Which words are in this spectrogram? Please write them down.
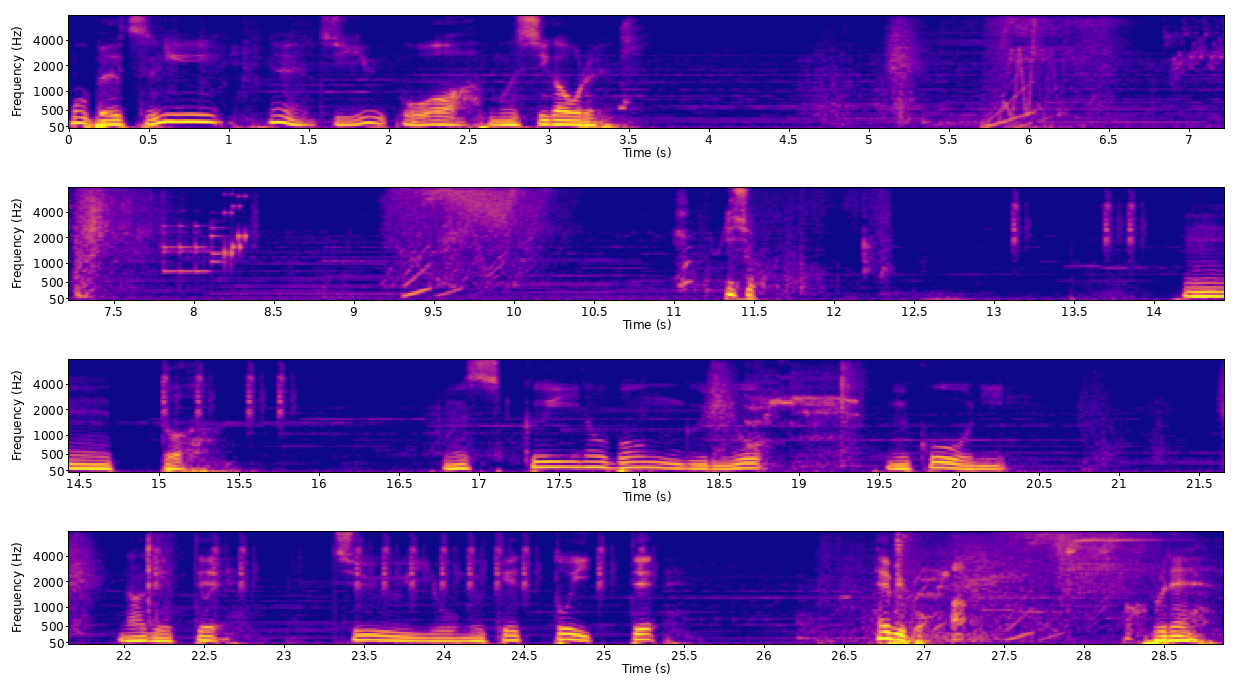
もう別に、ね、自由、おお、虫がおる。よいしょ。えー、っと、虫食いのぼんぐりを向こうに投げて、注意を向けといて、ヘビボあ危ねえ。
